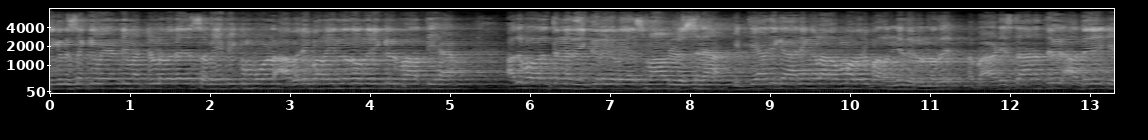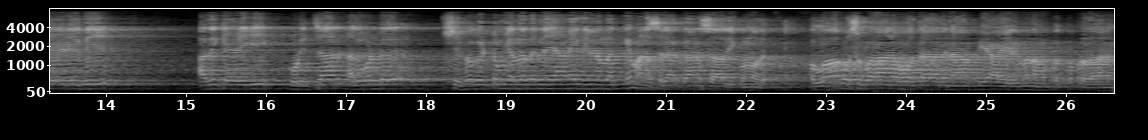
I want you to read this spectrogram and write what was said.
ചികിത്സയ്ക്ക് വേണ്ടി മറ്റുള്ളവരെ സമീപിക്കുമ്പോൾ അവർ പറയുന്നത് ഒന്നിരിക്കൽ ഫാത്തിഹ. അതുപോലെ തന്നെ ദിക്കറുകൾ അസ്മാവുൽ ഹുസ്ന ഇത്യാദി കാര്യങ്ങളാവും അവർ പറഞ്ഞു തരുന്നത്. അപ്പൊ അടിസ്ഥാനത്തിൽ അത് എഴുതി അത് കഴുകി കുടിച്ചാൽ അതുകൊണ്ട് ശിഫ കിട്ടും എന്ന് തന്നെയാണ് ഇതിൽ നിന്നൊക്കെ മനസ്സിലാക്കാൻ സാധിക്കുന്നത്. അള്ളാഹു സുബാനുഭവത്താല നാഫിയ ഇൽമ നമുക്കൊക്കെ പ്രദാനം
